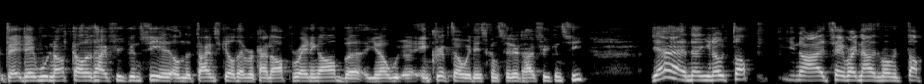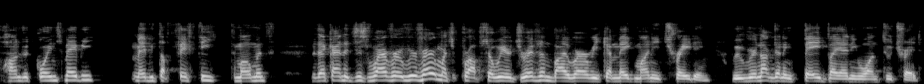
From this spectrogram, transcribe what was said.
They, they would not call it high frequency on the time scale that we're kind of operating on, but, you know, in crypto, it is considered high frequency. Yeah, and then, you know, top, you know, I'd say right now at the moment, top 100 coins maybe maybe top 50 at the moment. But that kind of just wherever we're very much prop. So we're driven by where we can make money trading. We, we're not getting paid by anyone to trade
